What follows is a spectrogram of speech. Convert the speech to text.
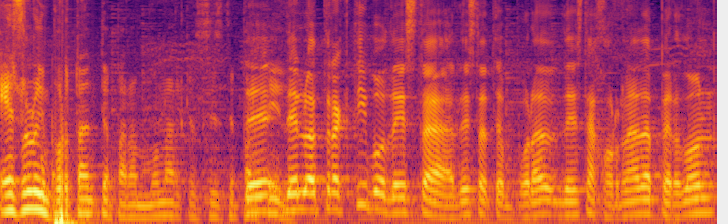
Eso es lo importante para Monarcas este partido. De, lo atractivo de esta, de esta temporada, de esta jornada, perdón,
